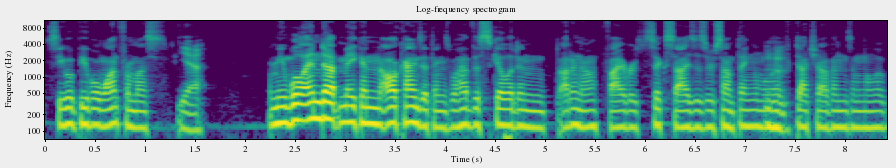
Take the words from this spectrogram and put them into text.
see what people want from us. Yeah. I mean, we'll end up making all kinds of things. We'll have the skillet in, I don't know, five or six sizes or something, and we'll Mhm. have Dutch ovens, and we'll have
